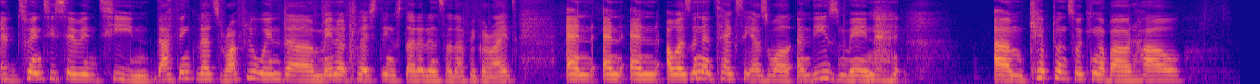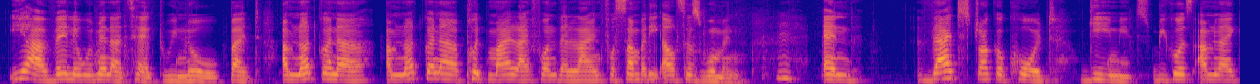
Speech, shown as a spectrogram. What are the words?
in 2017, I think that's roughly when the men are trash thing started in South Africa, right? And and and I was in a taxi as well, and these men um kept on talking about how yeah vele women are attacked we know but i'm not gonna i'm not gonna put my life on the line for somebody else's woman. Hmm. And that struck a chord give me because i'm like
